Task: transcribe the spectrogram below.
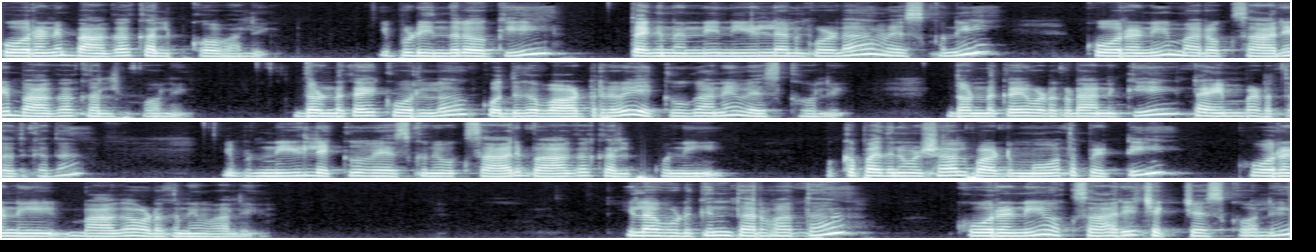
కూరని బాగా కలుపుకోవాలి. ఇప్పుడు ఇందులోకి తగినన్ని నీళ్ళను కూడా వేసుకుని కూరని మరొకసారి బాగా కలుపుకోవాలి. దొండకాయ కూరలో కొద్దిగా వాటర్ ఎక్కువగానే వేసుకోవాలి. దొండకాయ ఉడకడానికి టైం పడుతుంది కదా. ఇప్పుడు నీళ్ళు ఎక్కువ వేసుకుని ఒకసారి బాగా కలుపుకొని ఒక పది నిమిషాల పాటు మూత పెట్టి కూరని బాగా ఉడకనివ్వాలి. ఇలా ఉడికిన తర్వాత కూరని ఒకసారి చెక్ చేసుకోవాలి.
